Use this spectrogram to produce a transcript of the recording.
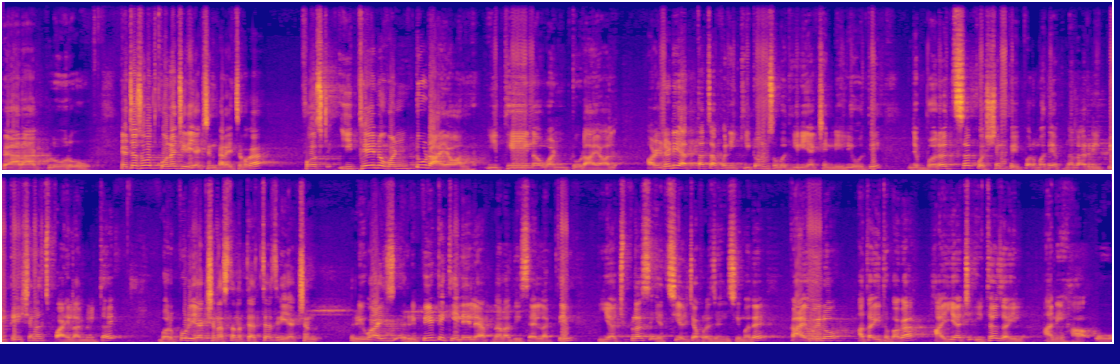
पॅराक्लोरो याच्यासोबत कोणाची रिॲक्शन करायचं बघा? First ethane one two diol ethane one two diol already आत्ताच आपण ही किटोनसोबत ही रिॲक्शन लिहिली होती. म्हणजे बरंचसं क्वेश्चन पेपरमध्ये आपल्याला रिपिटेशनच पाहायला मिळतंय. भरपूर रिॲक्शन असताना त्याच्याच रिॲक्शन रिवाईज रिपीट केलेल्या आपल्याला दिसायला लागतील. यच प्लस एच सी एलच्या प्रेझेन्सीमध्ये काय होईल हो? आता इथं बघा हा यच इथं जाईल आणि हा ओ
